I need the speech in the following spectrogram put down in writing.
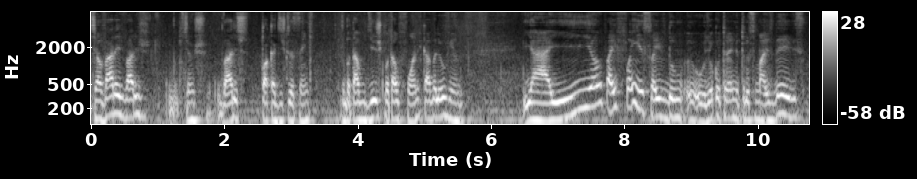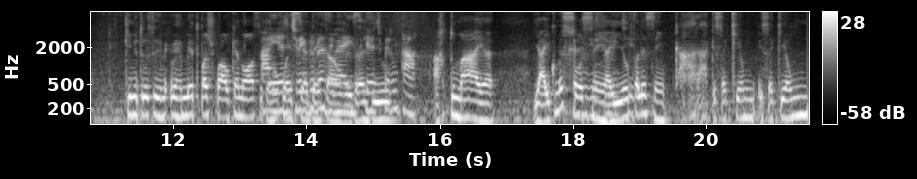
Tinha vários, vários. Tinha uns, vários toca-discos assim, que botava o disco, botava o fone e ficava ali ouvindo. E aí, eu, aí foi isso. Aí do, o Joe Coltrane me trouxe o Miles Davis, que me trouxe o Hermeto Pascoal, que é nosso, que eu Aí não a gente conhecia veio pro até Brasil, então. é veio isso pro que eu ia te Brasil. perguntar. Arthur Maia. E aí começou Grande assim, aí eu falei assim, caraca, isso aqui é um, isso aqui é um,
